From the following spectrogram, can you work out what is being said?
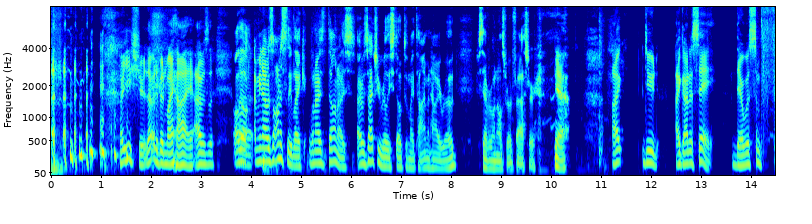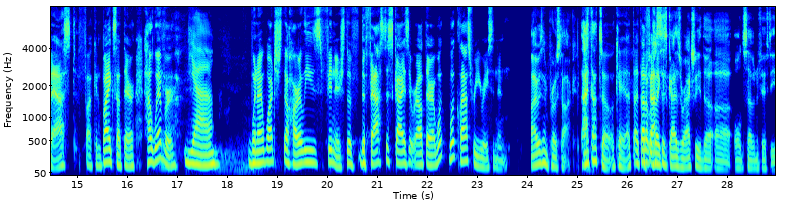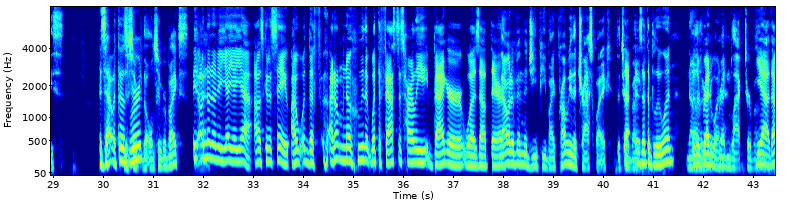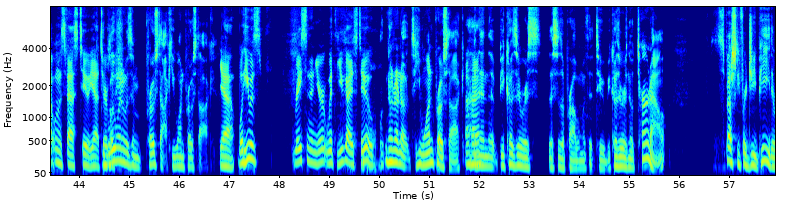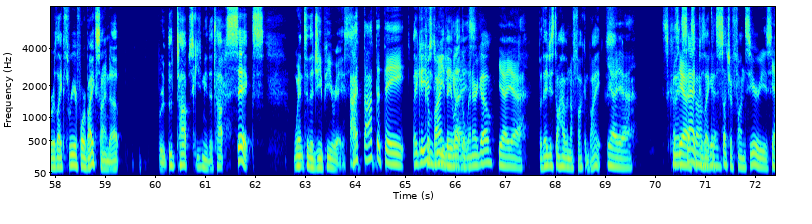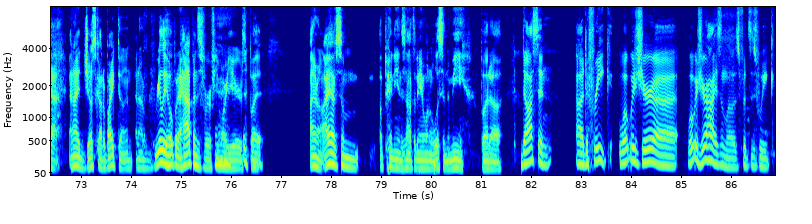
Are you sure that would have been my high? I was Although, Uh, I mean, I was honestly like when I was done, I was I was actually really stoked with my time and how I rode. Just everyone else rode faster. Yeah. I dude, I got to say there was some fast fucking bikes out there. However, Yeah. When I watched the Harleys finish, the the fastest guys that were out there, what what class were you racing in? I was in pro stock. I thought so. Okay. I, I thought the it was like fastest guys were actually the uh, old 750s, Is that what those su- were? the old super bikes. Oh no no no yeah yeah yeah! I was gonna say I the I don't know who that what the fastest Harley bagger was out there. That would have been the GP bike, probably the Trask bike, the That- turbo. is that the blue one? no, or the red one? red and black turbo. Yeah, that one was fast too. Yeah, the blue one was in pro stock. He won pro stock. Yeah, well, he was racing in Europe with you guys too. No, no, no. He won pro stock, Uh-huh. and then the, because there was this is a problem with it too because there was no turnout, especially for GP. There was like three or four bikes signed up. But the top, excuse me, the top six went to the GP race. I thought that they. like it used to be, they let the winner go, Yeah, yeah, but they just don't have enough fucking bikes. yeah, yeah. It's And it's yeah, sad because like again. it's such a fun series, yeah. and I just got a bike done, and I'm really hoping it happens for a few more years. But I don't know. I have some opinions. Not that anyone will listen to me, but uh, Dawson, uh, DeFreak, what was your uh, what was your highs and lows for this week?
